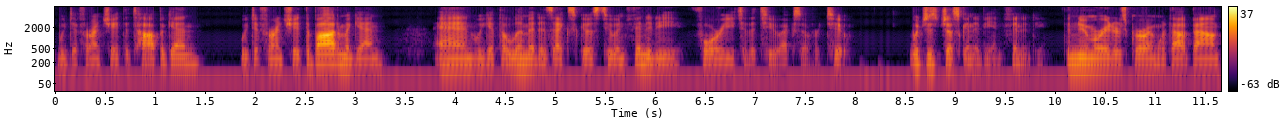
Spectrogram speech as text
We differentiate the top again, we differentiate the bottom again, and we get the limit as x goes to infinity 4e to the 2x over 2, which is just going to be infinity. The numerator is growing without bound,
